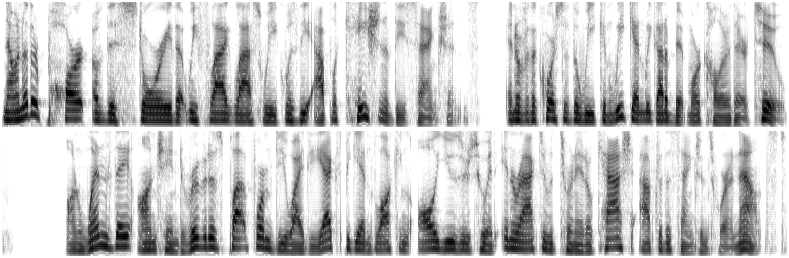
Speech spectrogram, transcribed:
Now, another part of this story that we flagged last week was the application of these sanctions. And over the course of the week and weekend, we got a bit more color there too. On Wednesday, on chain derivatives platform DYDX began blocking all users who had interacted with Tornado Cash after the sanctions were announced.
